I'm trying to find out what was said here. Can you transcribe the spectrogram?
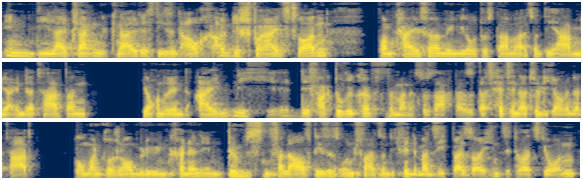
in die Leitplanken geknallt ist. Die sind auch gespreizt worden vom keilförmigen Lotus damals. Und die haben ja in der Tat dann Jochen Rindt eigentlich de facto geköpft, wenn man es so sagt. Also das hätte natürlich auch in der Tat Roman Grosjean blühen können im dümmsten Verlauf dieses Unfalls. Und ich finde, man sieht bei solchen Situationen,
